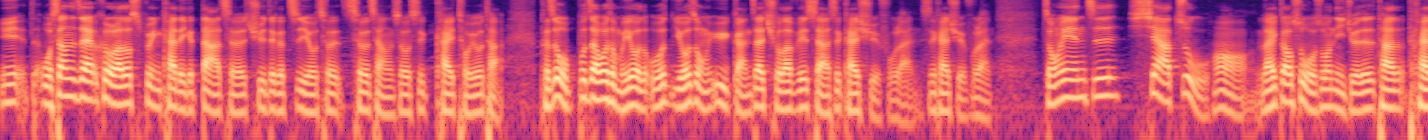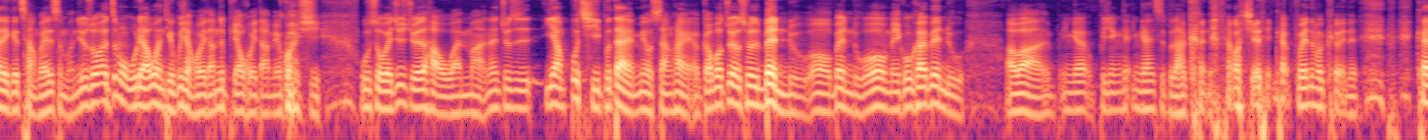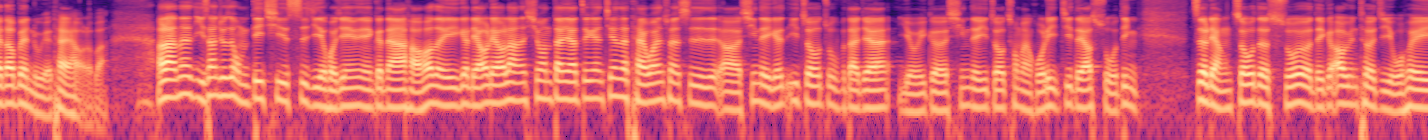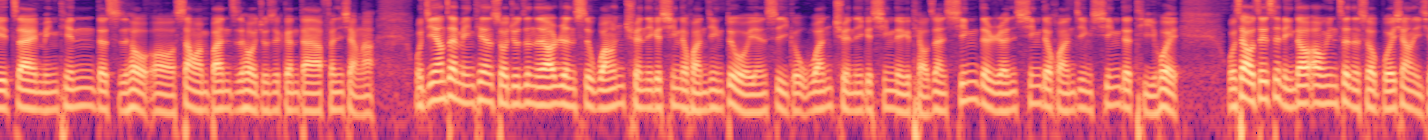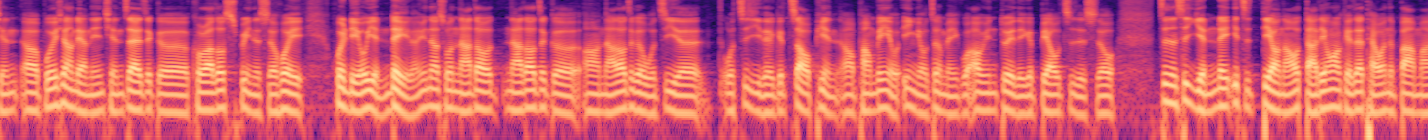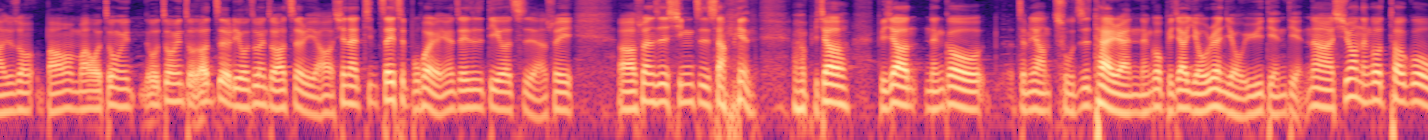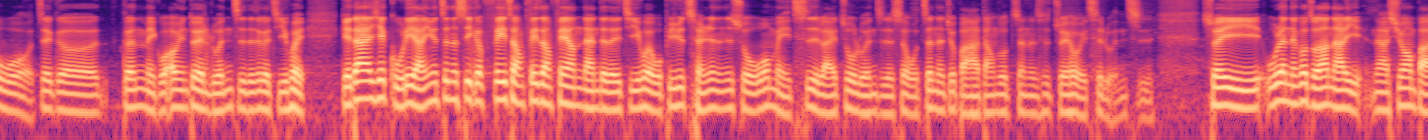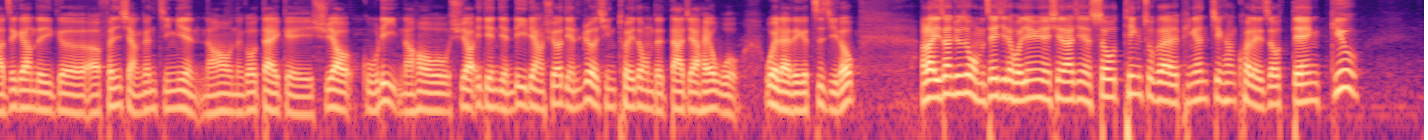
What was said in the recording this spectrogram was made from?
因为我上次在科罗拉多 Spring 开的一个大车去这个自由车车场的时候是开 Toyota，可是我不知道为什么有我有种预感在 Chula Vista 是开雪佛兰，是开雪佛兰。总而言之，下注哦，来告诉我说你觉得他开了一个厂牌是什么？你就说，呃，这么无聊问题不想回答，那不要回答没有关系，无所谓，就是觉得好玩嘛，那就是一样不期不待，没有伤害，搞不好最后说是 Ben 鲁哦，Ben 鲁哦，美国开 menu 好不好？应该不应该应该是不大可能，我觉得应该不会那么可能。开刀被撸也太好了吧？好了，那以上就是我们第七十四集的火箭有点跟大家好好的一个聊聊啦。希望大家这个现在台湾算是呃新的一个一周，祝福大家有一个新的一周充满活力。记得要锁定。这两周的所有的一个奥运特辑，我会在明天的时候哦，上完班之后就是跟大家分享了。我即将在明天的时候就真的要认识完全的一个新的环境，对我而言是一个完全的一个新的一个挑战，新的人、新的环境、新的体会。我在我这次领到奥运证的时候，不会像以前呃，不会像两年前在这个 Colorado Spring 的时候会会流眼泪了，因为那时候拿到拿到这个啊，拿到这个我自己的我自己的一个照片，然后旁边有印有这个美国奥运队的一个标志的时候，真的是眼泪一直掉，然后打电话给在台湾的爸妈，就说爸爸妈妈，我终于我终于走到这里，我终于走到这里啊！现在这一次不会了，因为这一次是第二次啊，所以呃，算是心智上面 呃比较比较能够。怎么样处之泰然，能够比较游刃有余一点点。那希望能够透过我这个跟美国奥运队轮值的这个机会，给大家一些鼓励啊！因为真的是一个非常非常非常难得的机会。我必须承认的是说，我每次来做轮值的时候，我真的就把它当做真的是最后一次轮值。所以无论能够走到哪里，那希望把这个样的一个呃分享跟经验，然后能够带给需要鼓励，然后需要一点点力量，需要点热情推动的大家，还有我未来的一个自己喽。好了，以上就是我们这一集的火箭音乐，谢谢大家今天的收听，祝福大家平安、健康、快乐一周，Thank you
